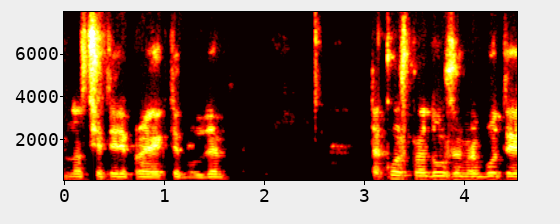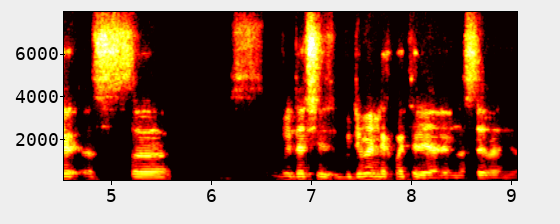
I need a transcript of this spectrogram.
У нас чотири проекти буде. Також продовжуємо роботи з, видачі будівельних матеріалів населенню.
